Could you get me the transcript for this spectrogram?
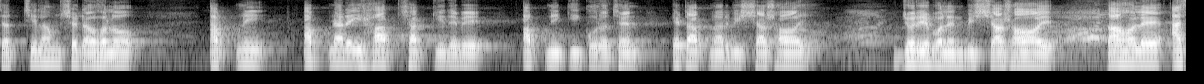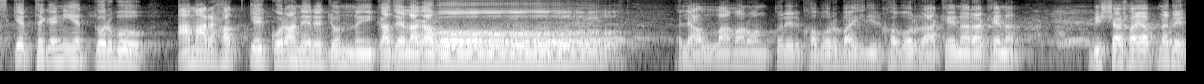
চাচ্ছিলাম সেটা হলো, আপনি আপনার এই হাত সাক্ষী দেবে, আপনি কি করেছেন, এটা আপনার বিশ্বাস হয়? জোরে বলেন, বিশ্বাস হয়। তাহলে আজকের থেকে নিয়ত করব, আমার হাতকে কোরআনের জন্যই কাজে লাগাবো। তাহলে আল্লাহ আমার অন্তরের খবর, বাইরের খবর রাখে না রাখে না। বিশ্বাস হয় আপনাদের?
